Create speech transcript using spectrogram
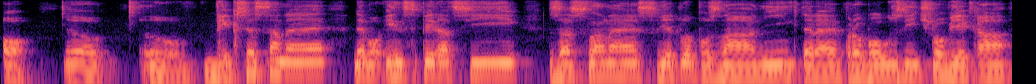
o vykřesané nebo inspirací zaslané světlo poznání, které probouzí člověka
